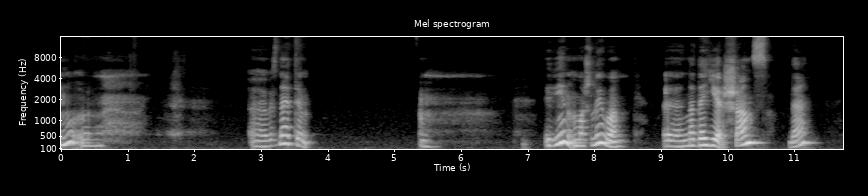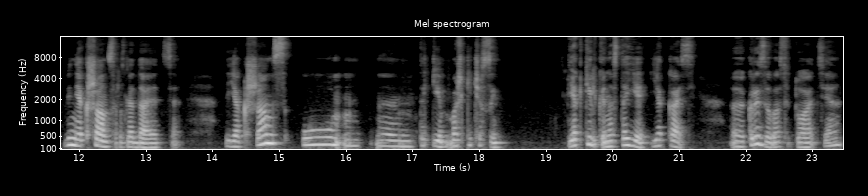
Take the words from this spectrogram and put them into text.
Ну, е, е, ви знаєте, він, можливо, е, надає шанс, да? він як шанс розглядається, як шанс у е, такі важкі часи. Як тільки настає якась е, кризова ситуація,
